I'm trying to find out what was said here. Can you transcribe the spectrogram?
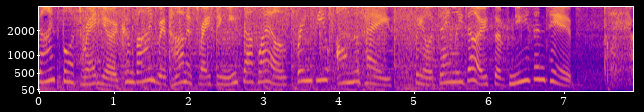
Sky Sports Radio combined with Harness Racing New South Wales brings you On the Pace for your daily dose of news and tips.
